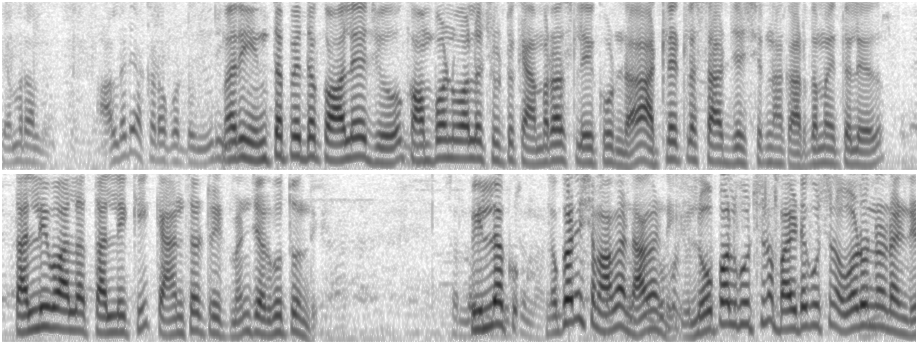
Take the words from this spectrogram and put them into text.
కెమెరాలు. ఆల్రెడీ అక్కడ ఒకటి ఉంది. మరి ఇంత పెద్ద కాలేజ్ కాంపౌండ్ వాళ్ళ చుట్టూ కెమెరాస్ లేకుండా అట్లెట్లా స్టార్ట్ చేసి నాకు అర్థమైతలేదు తల్లి వాళ్ళ తల్లికి క్యాన్సర్ ట్రీట్మెంట్ జరుగుతుంది. పిల్లకు ఒక నిమిషం ఆగండి ఆగండి. లోపల కూర్చున్నా బయట కూర్చున్నా ఎవడు ఉన్నాడండి.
